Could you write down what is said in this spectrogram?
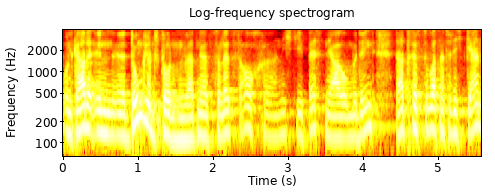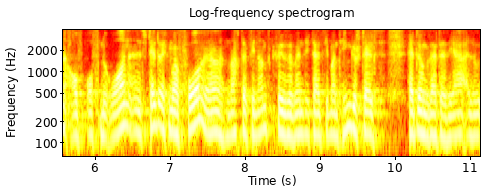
Und gerade in äh, dunklen Stunden, wir hatten jetzt zuletzt auch äh, nicht die besten Jahre unbedingt, da trifft sowas natürlich gerne auf offene Ohren. Äh, stellt euch mal vor, ja, nach der Finanzkrise, wenn sich da jetzt jemand hingestellt hätte und gesagt hätte, ja, also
